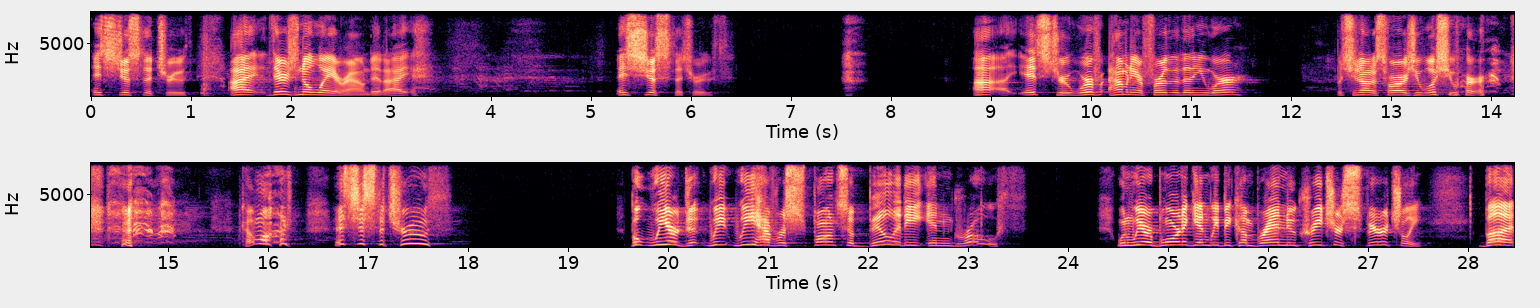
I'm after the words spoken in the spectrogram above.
It's just the truth. I there's no way around it. I It's just the truth. Uh, it's true. We're, how many are further than you were? But you're not as far as you wish you were. Come on, it's just the truth. But we, are, we, we have responsibility in growth. When we are born again, we become brand new creatures spiritually. But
